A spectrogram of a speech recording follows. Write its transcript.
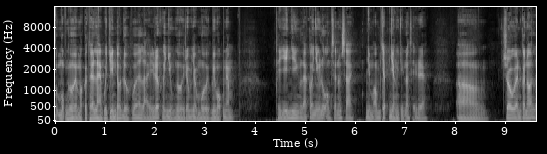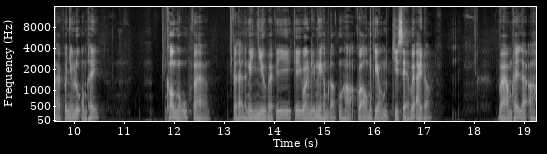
một người mà có thể làm cái chuyện đó được với lại rất là nhiều người trong vòng 10 11 năm. Thì dĩ nhiên là có những lúc ông sẽ nói sai nhưng mà ông chấp nhận chuyện đó xảy ra. Uh, Rogan có nói là có những lúc ông thấy khó ngủ và có thể là nghĩ nhiều về cái cái quan điểm ngày hôm đó của họ của ông khi ông chia sẻ với ai đó. Và ông thấy là à,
